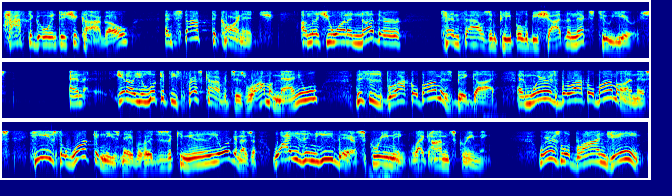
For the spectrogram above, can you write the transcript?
have to go into Chicago and stop the carnage unless you want another 10,000 people to be shot in the next two years. And, you know, you look at these press conferences, Rahm Emanuel, this is Barack Obama's big guy. And where's Barack Obama on this? He used to work in these neighborhoods as a community organizer. Why isn't he there screaming like I'm screaming? Where's LeBron James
